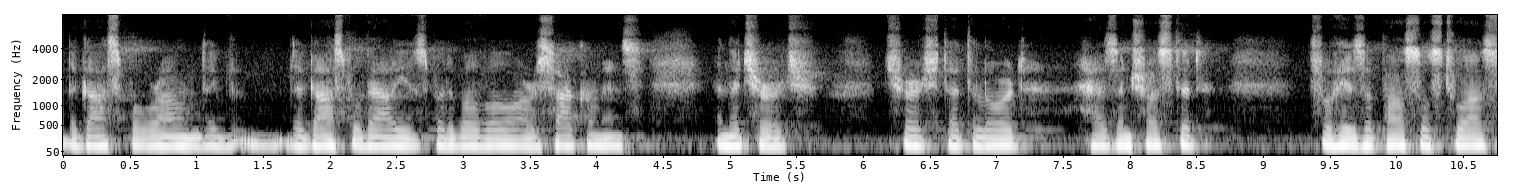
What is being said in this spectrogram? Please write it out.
the gospel, around the, the gospel values, but above all, our sacraments and the church, church that the Lord has entrusted through his apostles to us.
